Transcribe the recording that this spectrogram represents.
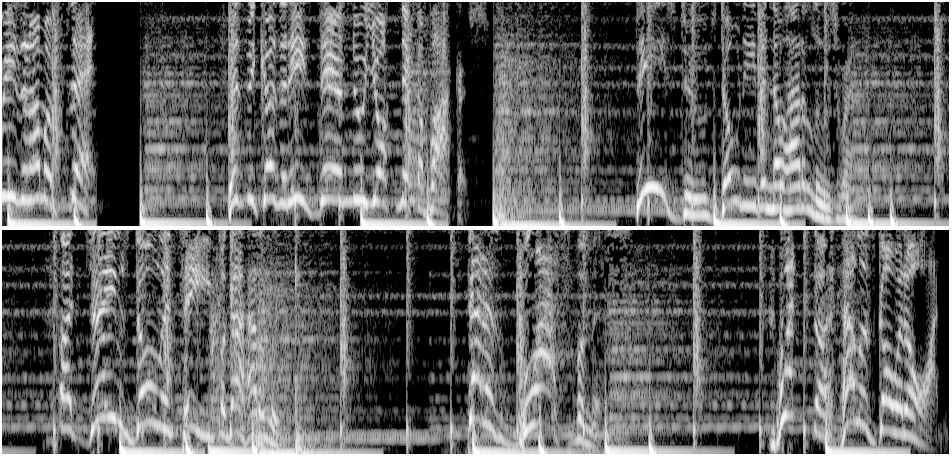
Reason I'm upset is because of these damn New York Knickerbockers. These dudes don't even know how to lose right. A James Dolan team forgot how to lose. That is blasphemous. What the hell is going on?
